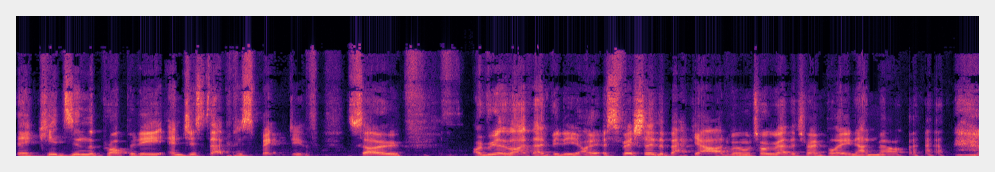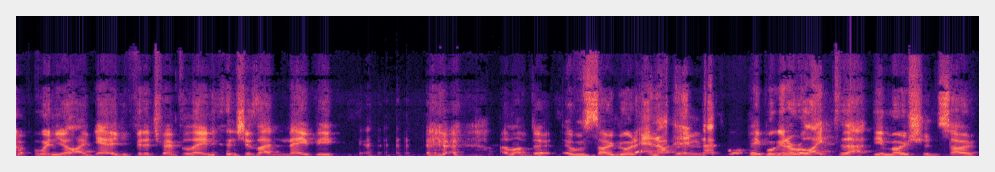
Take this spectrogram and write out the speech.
their kids in the property and just that perspective. So. I really like that video, especially the backyard when we're talking about the trampoline, Admiral. when you're like, yeah, you can fit a trampoline. And she's like, maybe. I loved it. It was so good. And, I, and that's what people are going to relate to that the emotion. So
